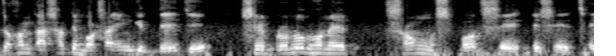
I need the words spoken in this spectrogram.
যখন তার সাথে বসা ইঙ্গিত দেয় যে সে প্রলোভনের সংস্পর্শে এসেছে।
